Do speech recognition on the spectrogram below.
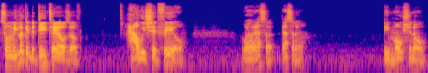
So when we look at the details of how we should feel, well, that's a that's an emotional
